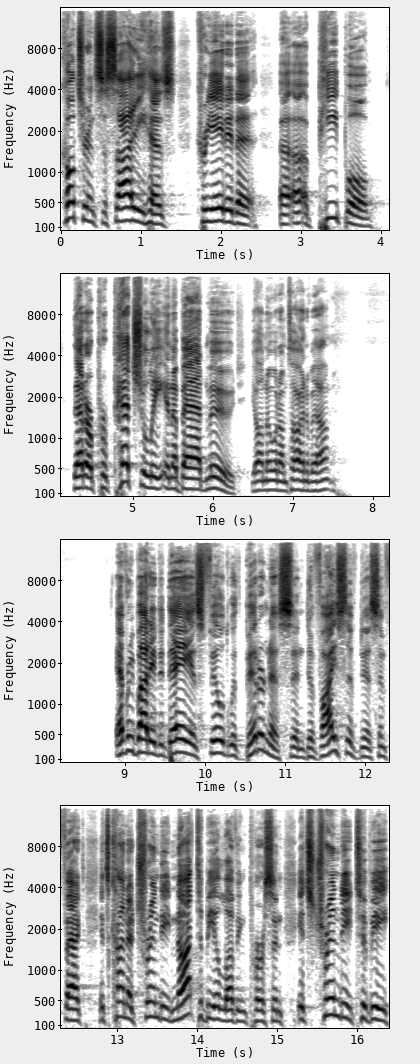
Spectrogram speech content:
Culture and society has created a, a, a people that are perpetually in a bad mood. Y'all know what I'm talking about? Everybody today is filled with bitterness and divisiveness. In fact, it's kind of trendy not to be a loving person, it's trendy to be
